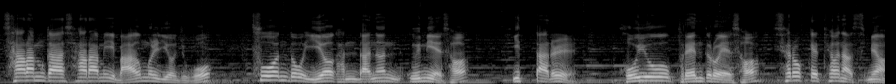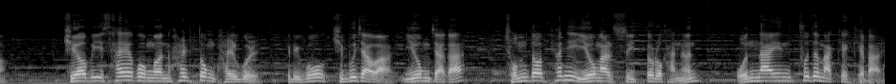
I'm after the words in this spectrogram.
사람과 사람이 마음을 이어주고 후원도 이어간다는 의미에서 이따를 고유 브랜드로 해서 새롭게 태어났으며 기업의 사회공헌 활동 발굴 그리고 기부자와 이용자가 좀 더 편히 이용할 수 있도록 하는 온라인 푸드마켓 개발,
